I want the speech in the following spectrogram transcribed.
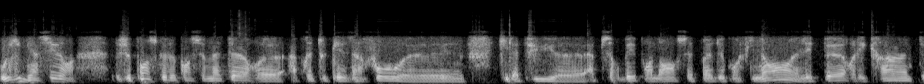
Oui, bien sûr. Je pense que le consommateur, euh, après toutes les infos euh, qu'il a pu euh, absorber pendant cette période de confinement, les peurs, les craintes,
